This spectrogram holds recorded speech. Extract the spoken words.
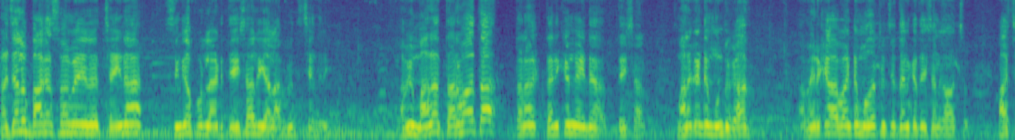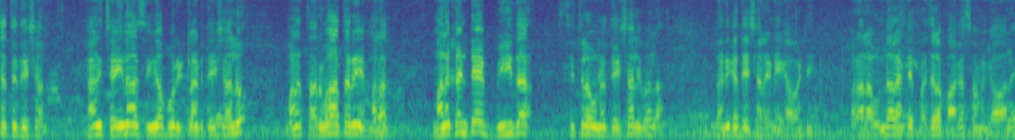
ప్రజలు భాగస్వామ్యమైన చైనా సింగపూర్ లాంటి దేశాలు ఇవాళ అభివృద్ధి చెందినాయి. అవి మన తర్వాత ధన ధనికంగా అయిన దేశాలు. మనకంటే ముందు కాదు. అమెరికా అంటే మొదటి నుంచి ధనిక దేశాలు కావచ్చు పాశ్చాత్య దేశాలు. కానీ చైనా సింగపూర్ ఇట్లాంటి దేశాలు మన తర్వాతనే మన మనకంటే బీద స్థితిలో ఉన్న దేశాలు ఇవాళ ధనిక దేశాలు అయినాయి కాబట్టి మరి అలా ఉండాలంటే ప్రజల భాగస్వామ్యం కావాలి.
